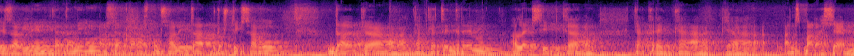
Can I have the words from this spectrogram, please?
és evident que tenim una certa responsabilitat, però estic segur de que, de que tindrem l'èxit que, que crec que, que ens mereixem.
